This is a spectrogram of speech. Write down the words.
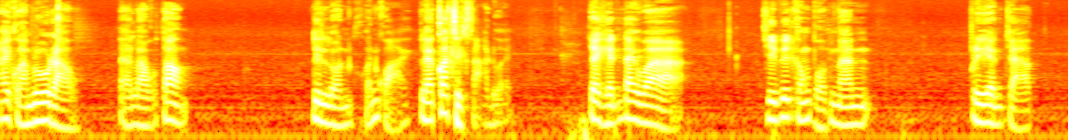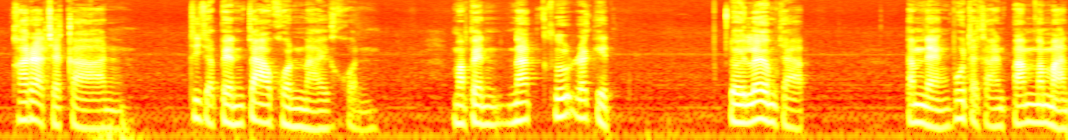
ให้ความรู้เรา แต่เราต้องดิ้นรนขวนขวาย แล้วก็ศึกษาด้วย จะเห็นได้ว่าชีวิตของผมนั้น เปลี่ยนจากข้าราชการที่จะเป็นเจ้าคนนายคน มาเป็นนักธุรกิจ โดยเริ่มจากตำแหน่งผู้จัดการปั๊มน้ำมัน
